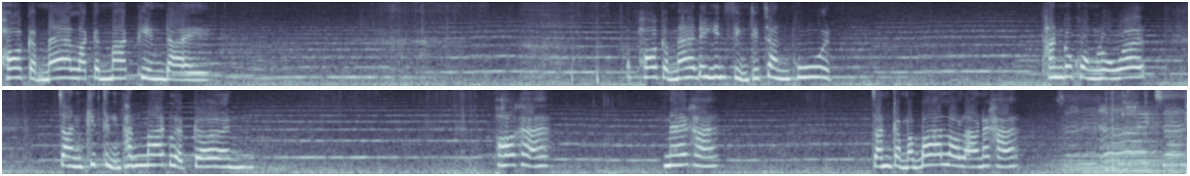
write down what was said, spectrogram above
พ่อกับแม่รักกันมากเพียงใดพ่อกับแม่ได้ยินสิ่งที่จันพูด ท่านก็คงรู้ว่า จันคิดถึงท่านมากเหลือเกิน พ่อคะ แม่คะ จันกลับมาบ้านเราแล้วนะคะจันเอ๋ยจัน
